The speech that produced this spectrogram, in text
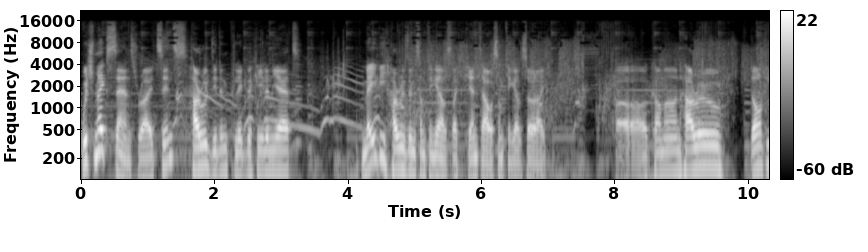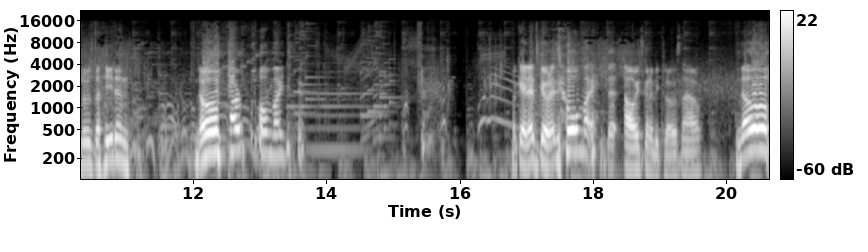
Which makes sense, right? Since Haru didn't click the hidden yet, maybe Haru's doing something else, like Pianta or something else, so like... Oh, come on, Haru! Don't lose the hidden! No, Haru! Oh my... okay, let's go, let's... Oh my... Oh, it's gonna be close now. No!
